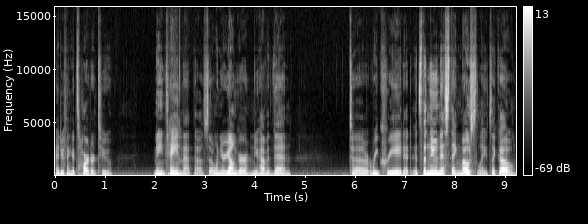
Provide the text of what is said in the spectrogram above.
I do think it's harder to maintain that though. So when you're younger and you have it then to recreate it. It's the newness thing mostly. It's like, "Oh,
